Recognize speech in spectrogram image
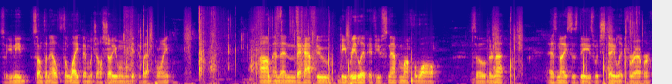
So you need something else to light them, which I'll show you when we get to that point. Um, and then they have to be relit if you snap them off the wall. So they're not as nice as these, which stay lit forever.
